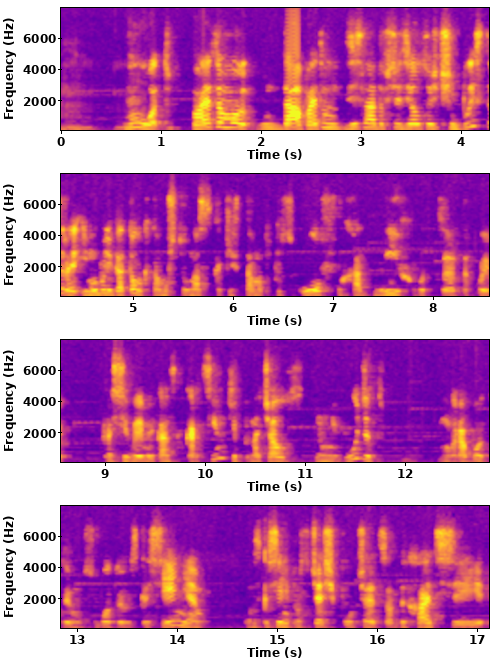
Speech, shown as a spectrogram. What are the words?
Mm-hmm. Вот, поэтому, да, поэтому здесь надо все делать очень быстро, и мы были готовы к тому, что у нас каких-то там отпусков, выходных, вот э, такой красивой американской картинки поначалу ну, не будет. Мы работаем в субботу и воскресенье. В воскресенье просто чаще получается отдыхать и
